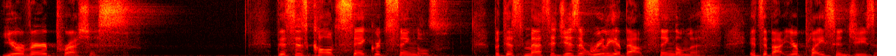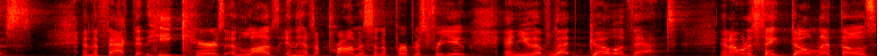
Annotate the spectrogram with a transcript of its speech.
You're very precious. This is called sacred singles. But this message isn't really about singleness, it's about your place in Jesus. And the fact that He cares and loves and has a promise and a purpose for you. And you have let go of that. And I want to say, don't let those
